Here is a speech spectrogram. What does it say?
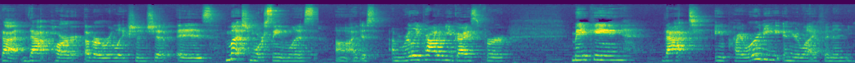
that that part of our relationship is much more seamless. Uh, I just, I'm really proud of you guys for making that a priority in your life and in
